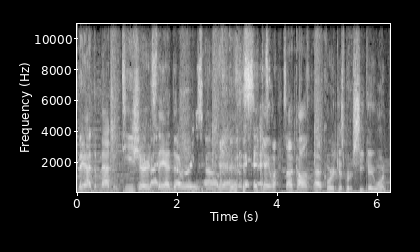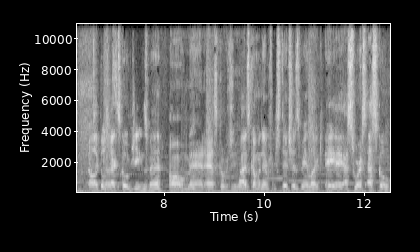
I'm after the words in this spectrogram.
they had the matching T-shirts. Back They had the memories now, man. CK1. So I call. Uh, Corey Kispert, CK1. I like those That's- Exco jeans, man. oh man, Esco G. Guys coming in from Stitches being like, hey, hey, I swear it's Esco,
